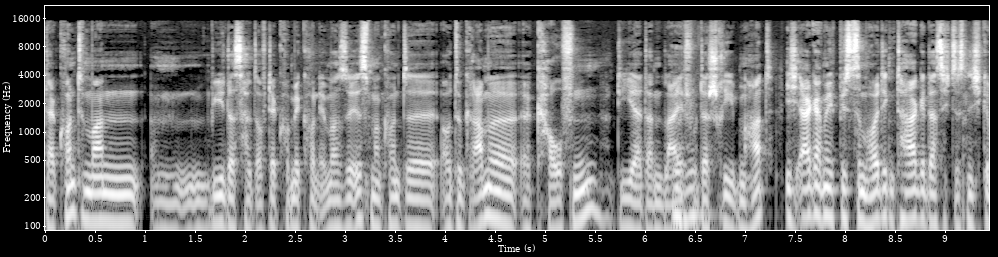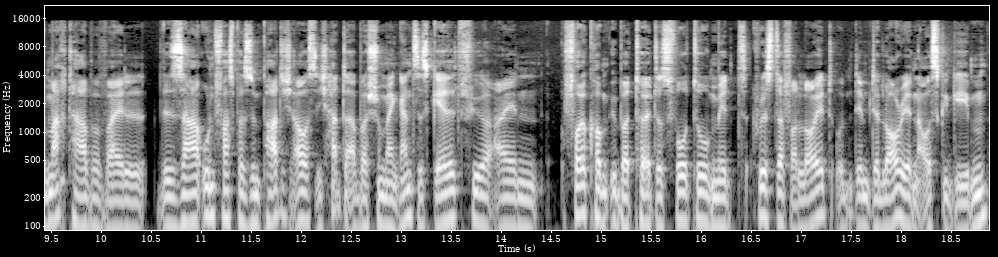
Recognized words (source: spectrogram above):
Da konnte man, ähm, wie das halt auf der Comic-Con immer so ist, man konnte Autogramme äh, kaufen, die er dann live unterschrieben hat. Ich ärgere mich bis zum heutigen Tage, dass ich das nicht gemacht habe, weil es sah unfassbar sympathisch aus. Ich hatte aber schon mein ganzes Geld für ein vollkommen überteuertes Foto mit Christopher Lloyd und dem DeLorean ausgegeben.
